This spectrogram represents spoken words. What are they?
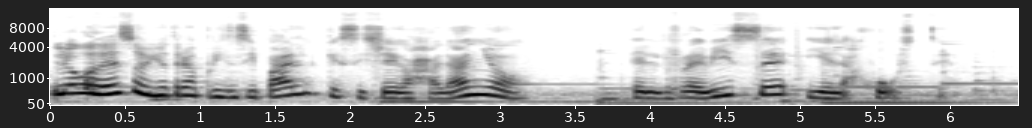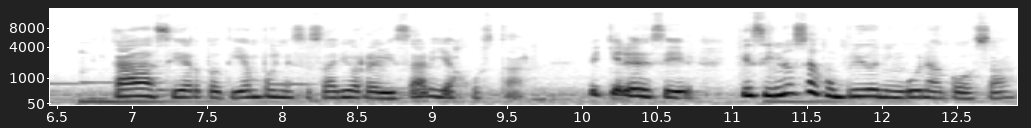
Luego de eso hay otra principal que si llegas al año, el revise y el ajuste. Cada cierto tiempo es necesario revisar y ajustar. ¿Qué quiere decir? Que si no se ha cumplido ninguna cosa,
